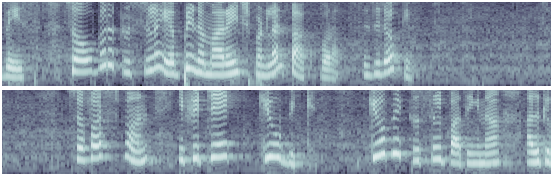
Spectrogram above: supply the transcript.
ways. So ஒவ்வொரு கிறிஸ்டலும் எப்படி நம்ம அரேஞ்ச் பண்ணலான்னு பார்க்க போகிறோம் is it okay so first one if you take cubic cubic crystal பார்த்தீங்கன்னா அதுக்கு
